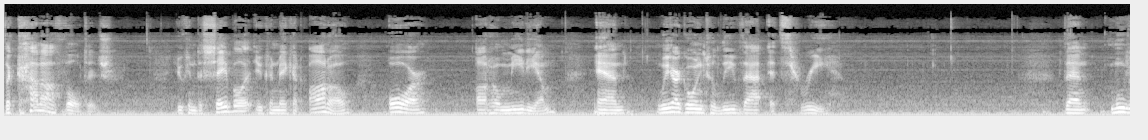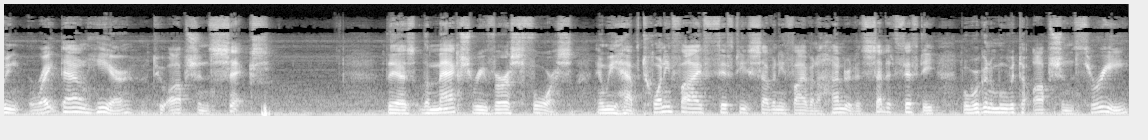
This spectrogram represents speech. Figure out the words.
The cutoff voltage, you can disable it, you can make it auto or auto medium, and we are going to leave that at three. Then moving right down here to option six, there's the max reverse force. And we have 25, 50, 75, and 100. It's set at 50, but we're going to move it to option 3,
